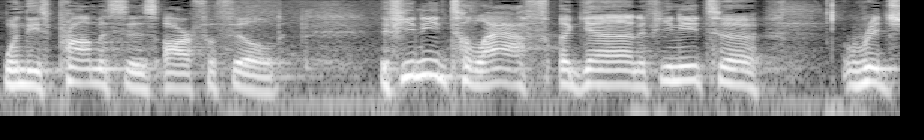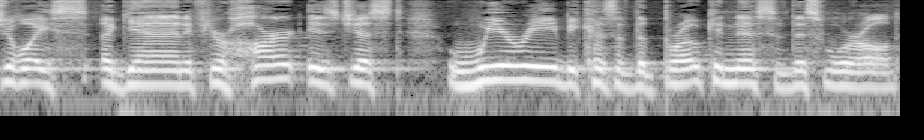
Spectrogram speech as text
when these promises are fulfilled. If you need to laugh again, if you need to rejoice again, if your heart is just weary because of the brokenness of this world,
